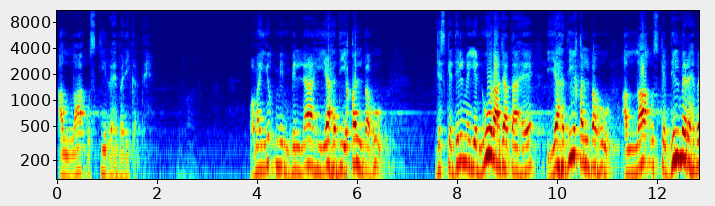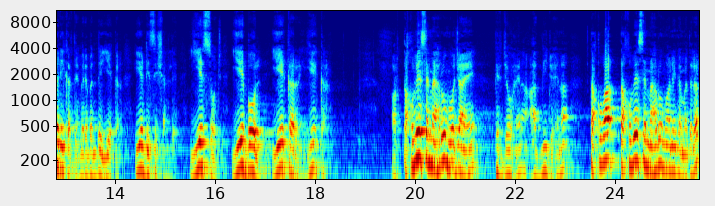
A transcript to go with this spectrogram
اللہ اس کی رہبری کرتے ہیں۔ وَمَن يُؤْمِن بِاللَّهِ يَهْدِي قَلْبَهُ، جس کے دل میں یہ نور آ جاتا ہے یہدی قلبہ اللہ اس کے دل میں رہبری کرتے ہیں۔ میرے بندے، یہ کر، یہ ڈیسیشن لے، یہ سوچ، یہ بول، یہ کر یہ کر۔ اور تقوی سے محروم ہو جائیں، پھر جو ہے نا، آدمی جو ہے نا، تقوی تقوی سے محروم ہونے کا مطلب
